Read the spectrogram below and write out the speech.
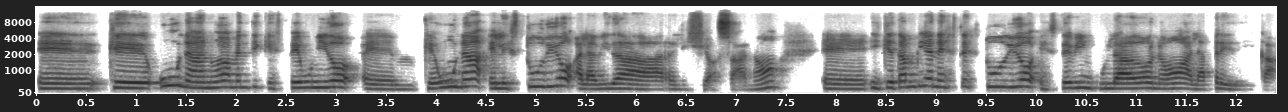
eh, que una nuevamente y que esté unido, eh, que una el estudio a la vida religiosa, ¿no? Eh, y que también este estudio esté vinculado ¿no? a la prédica.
